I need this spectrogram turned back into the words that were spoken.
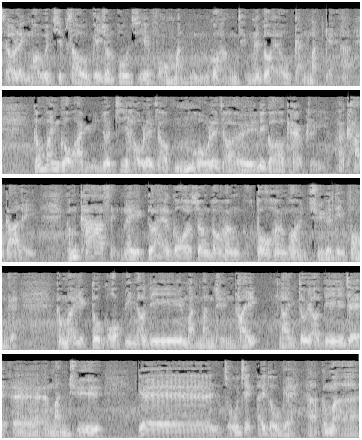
就另外會接受幾張報紙嘅訪問咁，個行程咧都係好緊密嘅嚇。咁溫哥華完咗之後咧，就五號咧就去呢個 Calgary 啊卡加里。咁卡城咧，亦都係一個相當香多香港人住嘅地方嘅。咁啊，亦都嗰邊有啲民民團體，嗱亦都有啲即係誒民主嘅組織喺度嘅嚇。咁啊，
